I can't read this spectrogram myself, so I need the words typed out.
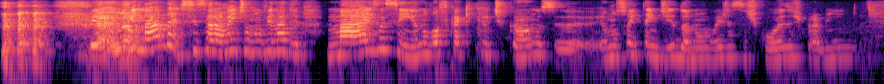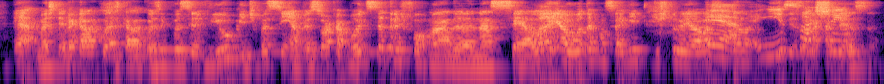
Eu É, não, não. vi nada, sinceramente, eu não vi nada. Mas, assim, eu não vou ficar aqui criticando. Eu não sou entendida, eu não vejo essas coisas. Pra mim. É, mas teve aquela coisa, aquela coisa que você viu que, tipo assim, a pessoa acabou de ser transformada na cela e a outra consegue destruir ela É, isso eu achei. cabeça.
